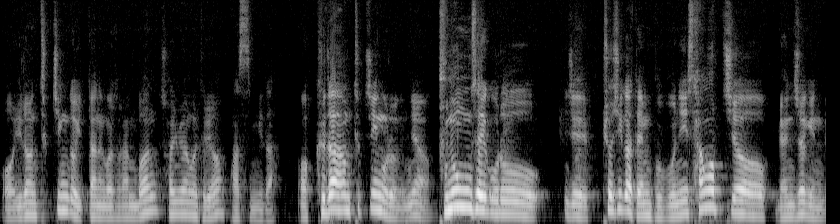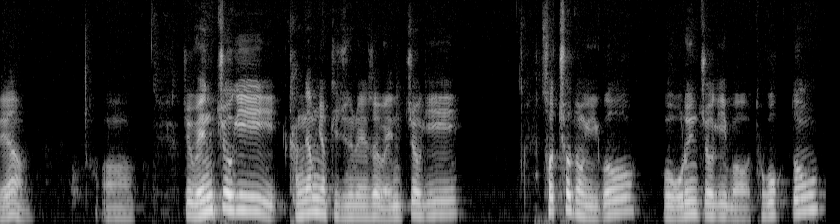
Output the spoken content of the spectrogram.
어, 이런 특징도 있다는 것을 한번 설명을 드려봤습니다. 어, 그 다음 특징으로는요 분홍색으로 이제 표시가 된 부분이 상업 지역 면적인데요. 어, 저 왼쪽이 강남역 기준으로 해서 왼쪽이 서초동이고 뭐 오른쪽이 뭐 도곡동,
